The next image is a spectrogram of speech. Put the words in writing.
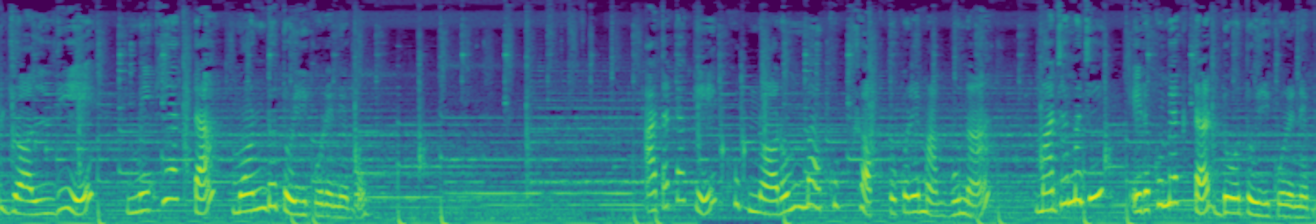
জল দিয়ে মেখে একটা মন্ড তৈরি করে নেব। আটাটাকে খুব নরম বা খুব শক্ত করে মাখবো না। মাঝামাঝি এরকম একটা ডো তৈরি করে নেব।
